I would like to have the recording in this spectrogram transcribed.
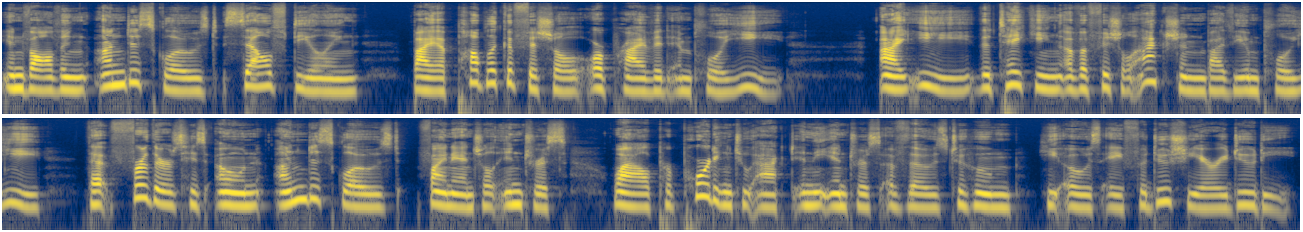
involving undisclosed self dealing by a public official or private employee, i.e., the taking of official action by the employee that furthers his own undisclosed financial interests while purporting to act in the interests of those to whom he owes a fiduciary duty.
